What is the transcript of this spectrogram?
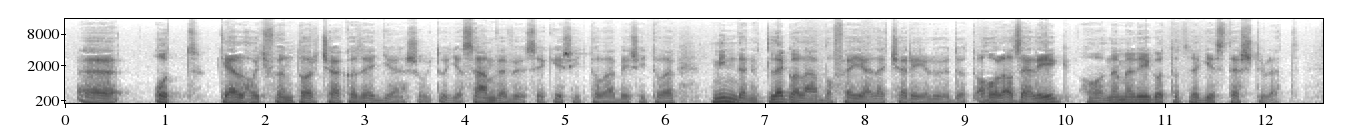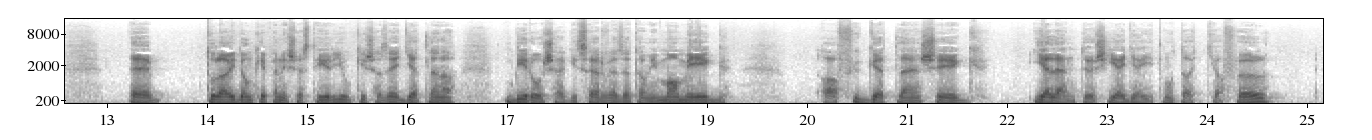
e, ott kell, hogy föntartsák az egyensúlyt, ugye számvevőszék, és így tovább, és így tovább. Mindenütt legalább a feje lecserélődött, ahol az elég, ahol nem elég, ott az egész testület. E, tulajdonképpen, és ezt írjuk is, az egyetlen a bírósági szervezet, ami ma még a függetlenség jelentős jegyeit mutatja föl,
